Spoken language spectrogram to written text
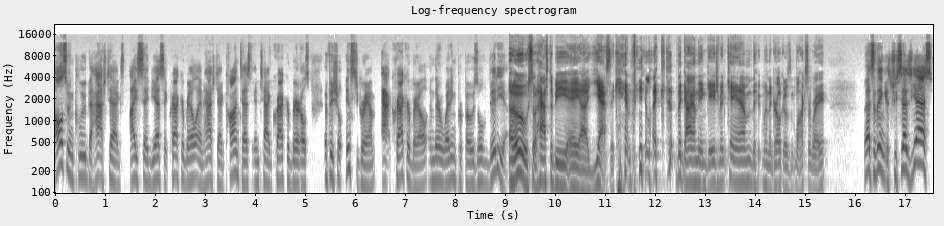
also include the hashtags I said yes at Cracker Barrel and hashtag contest and tag Cracker Barrel's official Instagram at Cracker Barrel in their wedding proposal video. Oh, so it has to be a uh, yes. It can't be like the guy on the engagement cam when the girl goes and walks away. That's the thing. If she says yes,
